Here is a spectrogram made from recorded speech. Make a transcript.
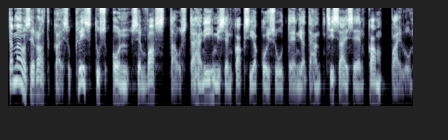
Tämä on se ratkaisu. Kristus on se vastaus tähän ihmisen kaksijakoisuuteen ja tähän sisäiseen kamppailuun.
